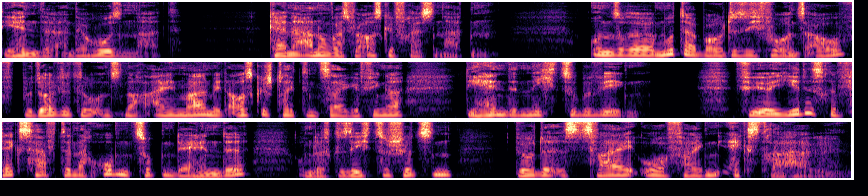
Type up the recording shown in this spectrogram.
die Hände an der Hosennaht. Keine Ahnung, was wir ausgefressen hatten. Unsere Mutter baute sich vor uns auf, bedeutete uns noch einmal mit ausgestrecktem Zeigefinger, die Hände nicht zu bewegen. Für jedes reflexhafte nach oben zucken der Hände, um das Gesicht zu schützen, würde es zwei Ohrfeigen extra hageln.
